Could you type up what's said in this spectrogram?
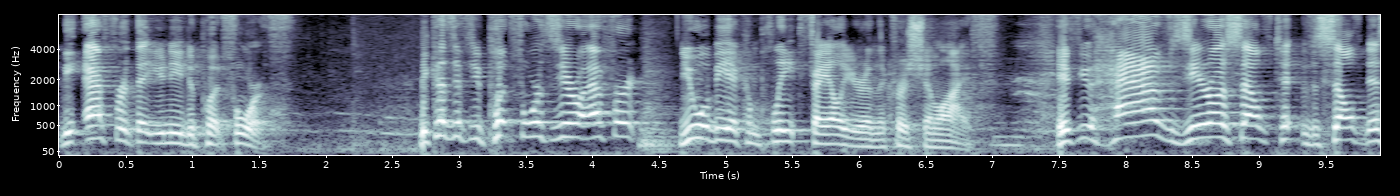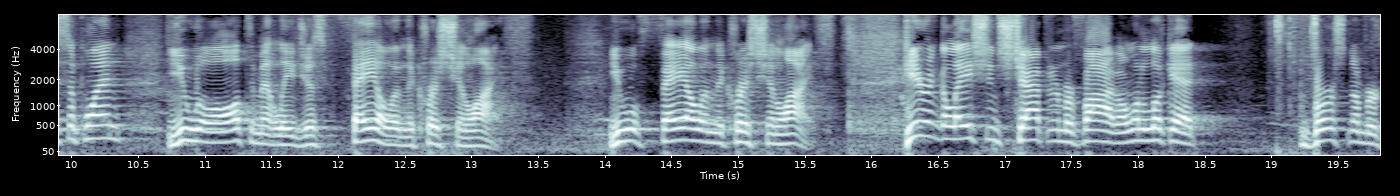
the effort that you need to put forth. Because if you put forth zero effort, you will be a complete failure in the Christian life. If you have zero self self discipline, you will ultimately just fail in the Christian life. You will fail in the Christian life. Here in Galatians chapter number 5, I want to look at verse number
